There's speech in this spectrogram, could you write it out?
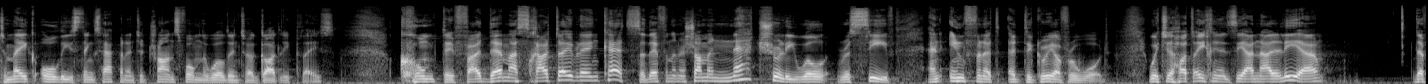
to make all these things happen and to transform the world into a godly place. So therefore, the neshama naturally will receive an infinite degree of reward, which is which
